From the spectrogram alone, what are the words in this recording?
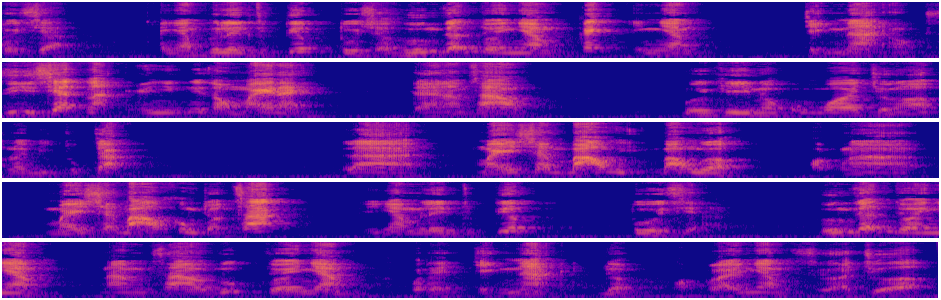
tôi sẽ anh em cứ lên trực tiếp tôi sẽ hướng dẫn cho anh em cách anh em chỉnh lại hoặc di xét lại cái những cái dòng máy này để làm sao đôi khi nó cũng có trường hợp nó bị trục trặc. Là máy sẽ báo bị báo ngược, hoặc là máy sẽ báo không chuẩn xác, thì anh em lên trực tiếp. Tôi sẽ hướng dẫn cho anh em làm sao giúp cho anh em có thể chỉnh lại được, hoặc là anh em sửa chữa,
